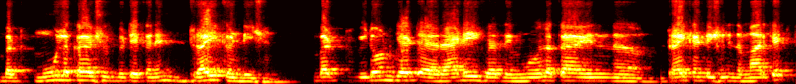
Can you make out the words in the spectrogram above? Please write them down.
but mulaka should be taken in dry condition. But we don't get a radish or the mulaka in uh, dry condition in the market.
